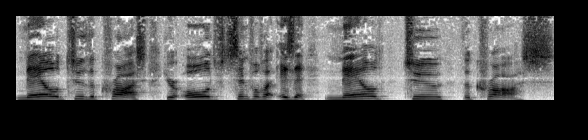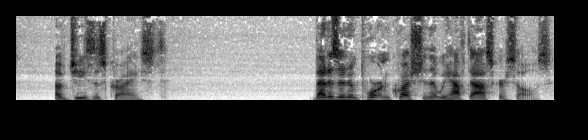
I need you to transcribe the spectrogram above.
nailed to the cross? Your old sinful is it nailed to the cross of Jesus Christ? That is an important question that we have to ask ourselves.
